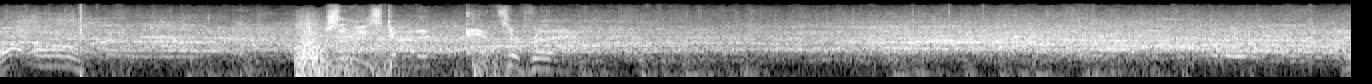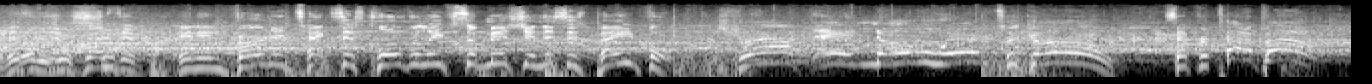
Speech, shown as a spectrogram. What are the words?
Uh-oh. She's got an answer for that. This is impressive. An inverted Texas cloverleaf submission. This is painful. Trapped and nowhere to go. Except for tap out.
